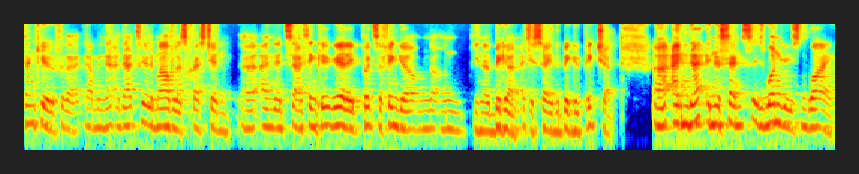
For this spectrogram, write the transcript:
Thank you for that. I mean, that's really marvelous question, uh, and it's I think it really puts a finger on on you know bigger, as you say, the bigger picture, uh, and that in a sense is one reason why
